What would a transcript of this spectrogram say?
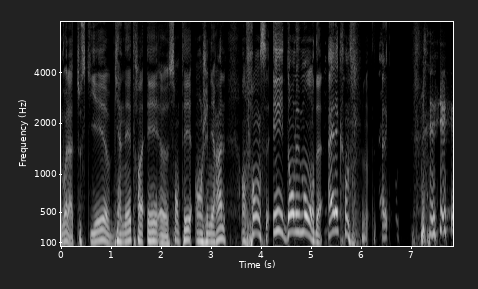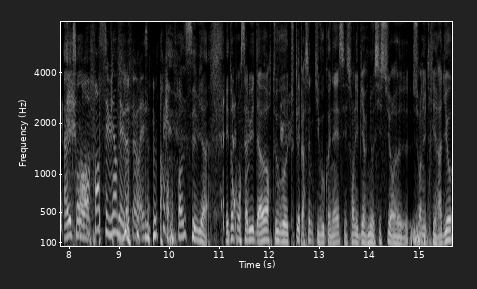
voilà, tout ce qui est bien-être et euh, santé en général en France et dans le monde. Alexandre. Alexandre. en France, c'est bien déjà, Fabrice. en France, c'est bien. Et donc, on salue d'abord toutes les personnes qui vous connaissent et sont les bienvenus aussi sur, sur Nutri Radio.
